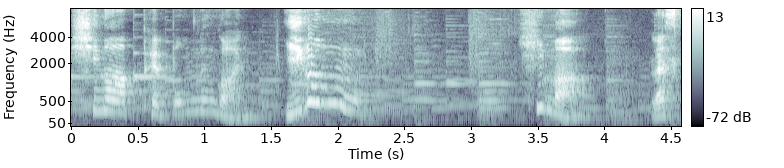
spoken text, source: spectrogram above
신화 앞에 뽑는 거 아니야? 이런 희망 Let's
